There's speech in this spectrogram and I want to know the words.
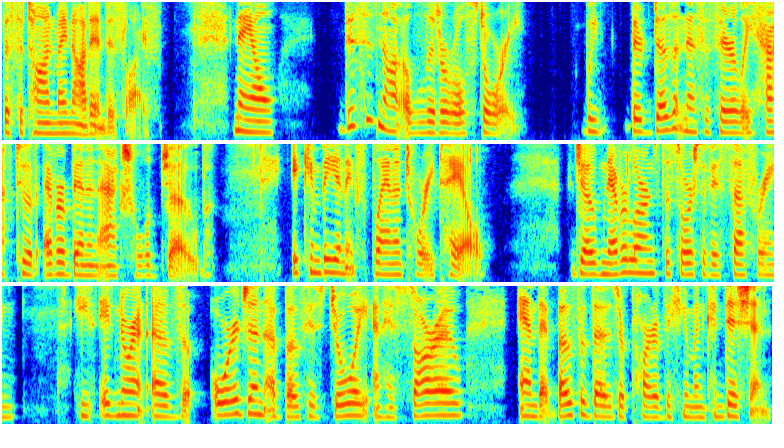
The Satan may not end his life. Now, this is not a literal story. We, there doesn't necessarily have to have ever been an actual Job. It can be an explanatory tale. Job never learns the source of his suffering. He's ignorant of the origin of both his joy and his sorrow, and that both of those are part of the human condition.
